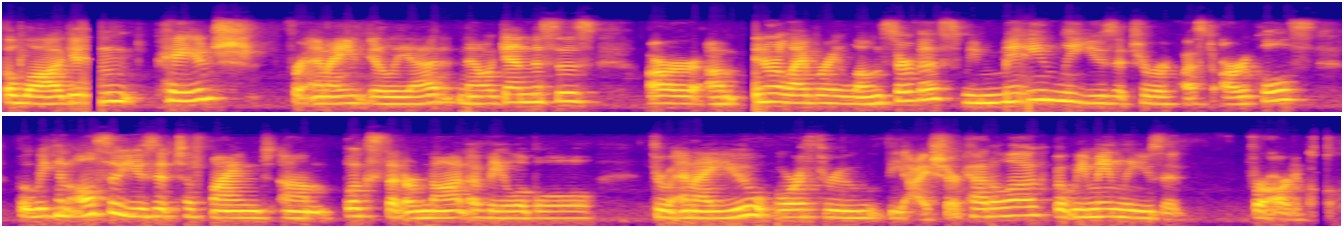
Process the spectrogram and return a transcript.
the login page for NIU ILLiad. Now again, this is our um, interlibrary loan service. We mainly use it to request articles, but we can also use it to find um, books that are not available through NIU or through the iShare catalog, but we mainly use it for articles.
